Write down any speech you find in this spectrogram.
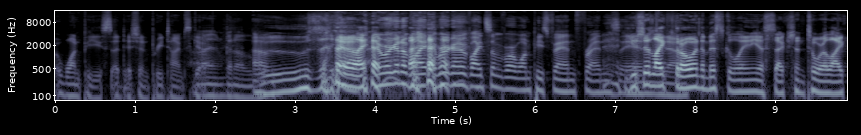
One Piece edition pre time skip. I'm gonna Um, lose. Yeah, Like- and we're gonna invite we're gonna invite some of our One Piece fan friends. you should like know. throw in a miscellaneous section to where like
